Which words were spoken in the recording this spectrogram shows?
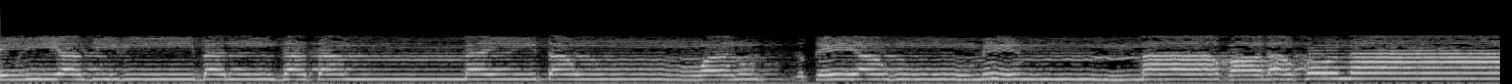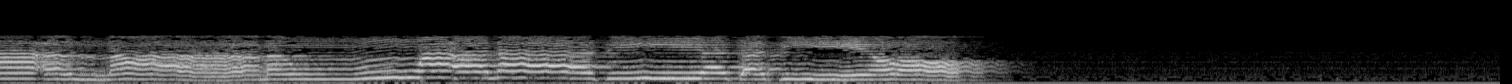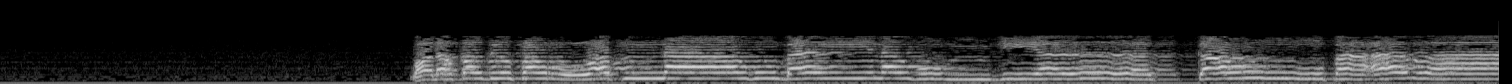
لنحيي به بلدة ميتا ونسقيه مما خلقنا أنعاما ولقد فرقناه بينهم ليذكروا فأبى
